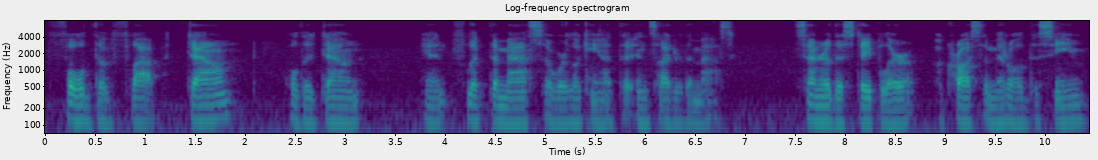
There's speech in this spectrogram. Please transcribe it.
fold the flap down, hold it down, and flip the mask so we're looking at the inside of the mask. Center the stapler across the middle of the seam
